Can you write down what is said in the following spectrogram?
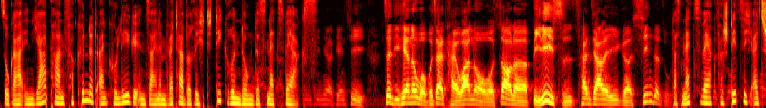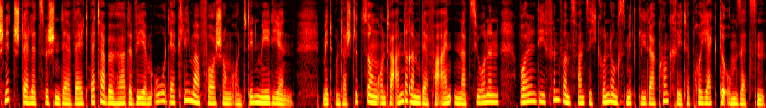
Sogar in Japan verkündet ein Kollege in seinem Wetterbericht die Gründung des Netzwerks. Das Netzwerk versteht sich als Schnittstelle zwischen der Weltwetterbehörde WMO, der Klimaforschung und den Medien. Mit Unterstützung unter anderem der Vereinten Nationen wollen die 25 Gründungsmitglieder konkrete Projekte umsetzen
